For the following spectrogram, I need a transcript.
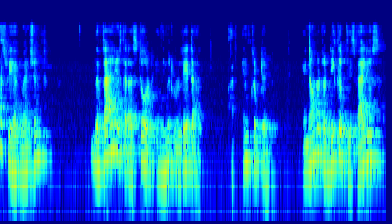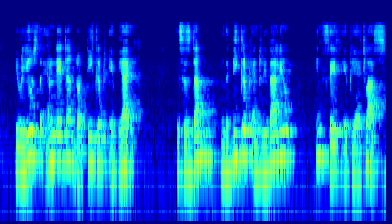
As we have mentioned, the values that are stored in the mutable data are encrypted. In order to decrypt these values, we will use the mdata.decrypt API. This is done in the decrypt entry value in the Safe API class.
